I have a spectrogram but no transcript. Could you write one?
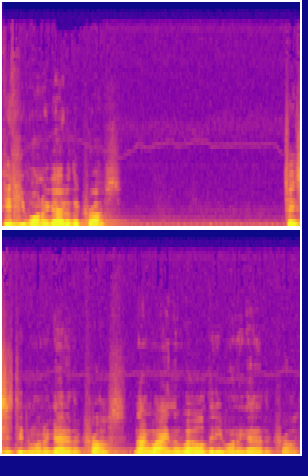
Did he want to go to the cross? Jesus didn't want to go to the cross. No way in the world did he want to go to the cross.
